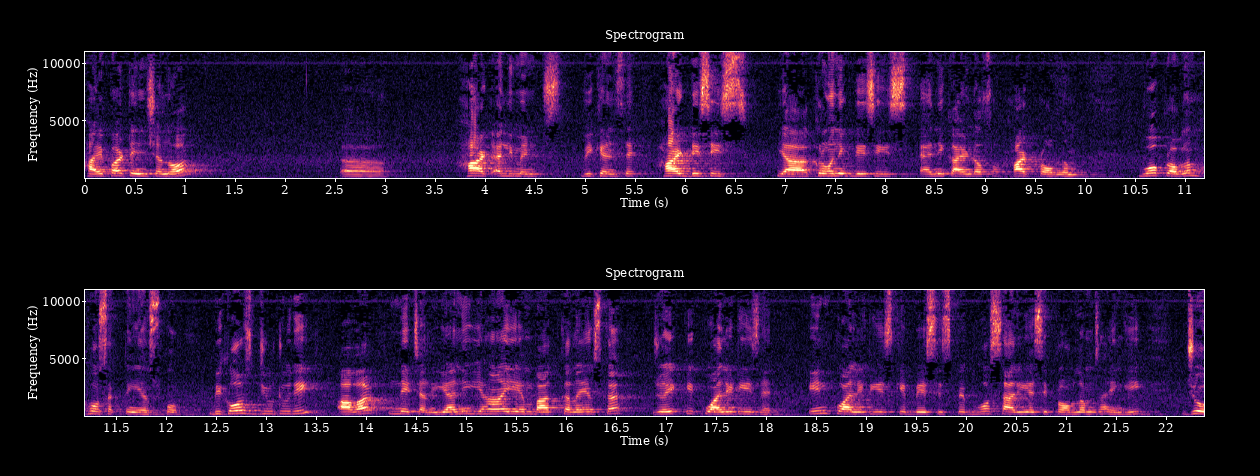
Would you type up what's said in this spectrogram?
hypertension or uh, heart elements we can say heart disease या chronic disease any kind of heart problem वो प्रॉब्लम हो सकती हैं उसको because due to the our nature यानी यहाँ ये हम बात कर रहे हैं उसका जो एक की क्वालिटीज़ है इन क्वालिटीज़ के बेसिस पे बहुत सारी ऐसी प्रॉब्लम्स आएँगी जो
